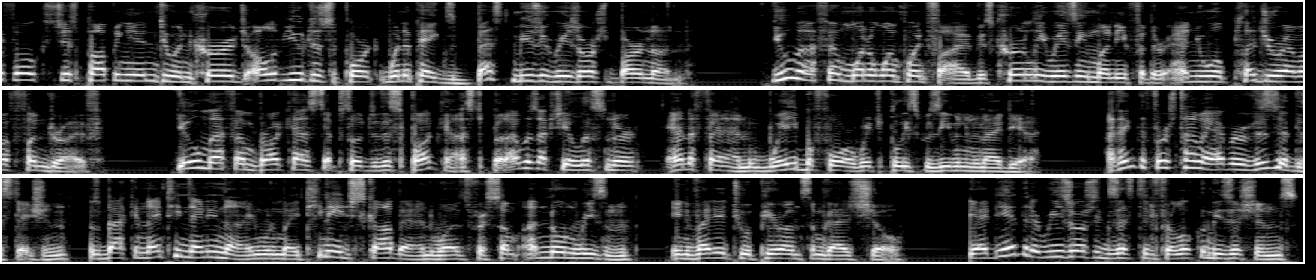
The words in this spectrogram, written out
Hey folks, just popping in to encourage all of you to support Winnipeg's best music resource bar none. UMFM 101.5 is currently raising money for their annual Pledgeorama Fund Drive. UMFM broadcasts episodes of this podcast, but I was actually a listener and a fan way before Witch Police was even an idea. I think the first time I ever visited the station was back in 1999 when my teenage ska band was, for some unknown reason, invited to appear on some guy's show. The idea that a resource existed for local musicians,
